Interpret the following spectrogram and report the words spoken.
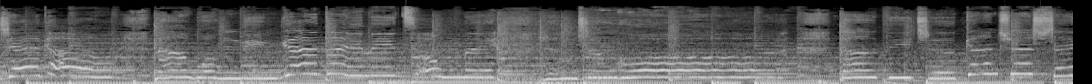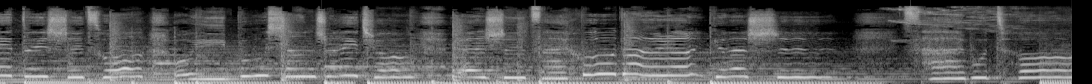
借口，那我宁愿对你从没认真过。到底这感觉谁对谁错？追求。越是在乎的人，越是猜不透。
